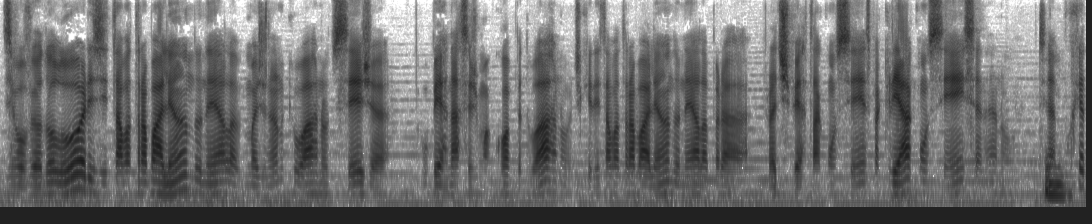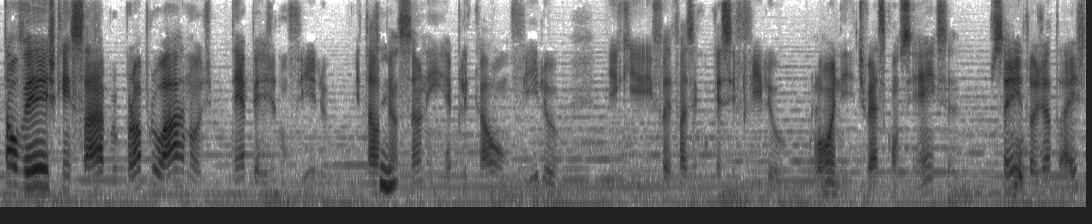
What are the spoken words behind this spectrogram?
desenvolveu a Dolores e estava trabalhando nela, imaginando que o Arnold seja Bernard seja uma cópia do Arnold, que ele estava trabalhando nela para despertar consciência, para criar consciência, né? no- Sim. é, porque talvez, quem sabe, o próprio Arnold tenha perdido um filho e estava pensando em replicar um filho e que e fa- fazer com que esse filho clone tivesse consciência. Não sei, então já traz.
